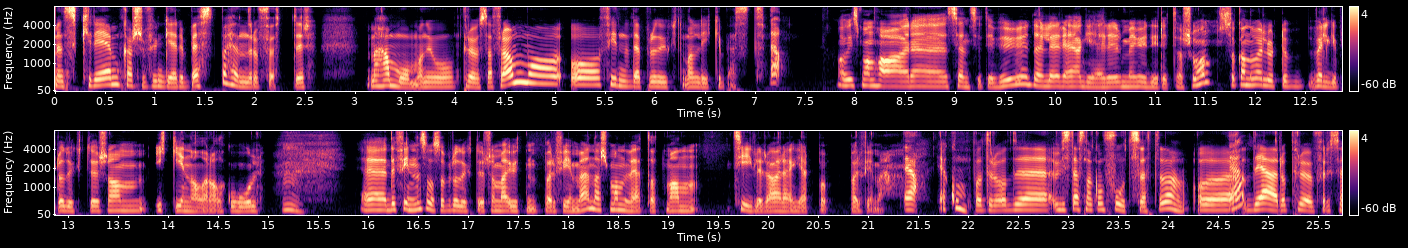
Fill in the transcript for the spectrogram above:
Mens krem kanskje fungerer best på hender og føtter. Men her må man jo prøve seg fram og, og finne det produktet man liker best. Ja. Og hvis man har eh, sensitiv hud eller reagerer med hudirritasjon, så kan det være lurt å velge produkter som ikke inneholder alkohol. Mm. Eh, det finnes også produkter som er uten parfyme, dersom man vet at man tidligere har reagert på parfyme. Ja. Jeg kom på et råd, eh, hvis det er snakk om fotsvette, da, og ja. det er å prøve f.eks.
